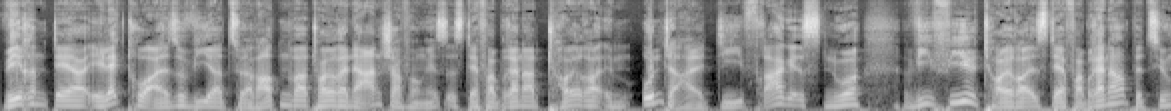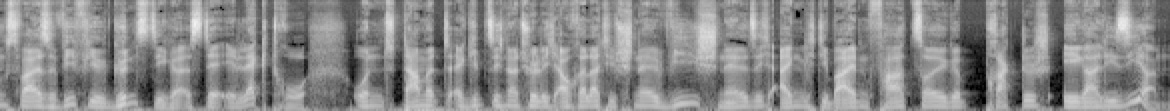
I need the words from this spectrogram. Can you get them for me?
Während der Elektro also, wie ja zu erwarten war, teurer in der Anschaffung ist, ist der Verbrenner teurer im Unterhalt. Die Frage ist nur, wie viel teurer ist der Verbrenner, beziehungsweise wie viel günstiger ist der Elektro. Und damit ergibt sich natürlich auch relativ schnell, wie schnell sich eigentlich die beiden Fahrzeuge praktisch egalisieren.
